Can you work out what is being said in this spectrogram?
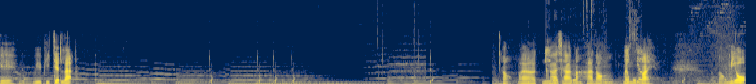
โอเค VP 7 ละเอามากาชานะหาน้องแมงมุมหน่อย น้องมิโอะ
